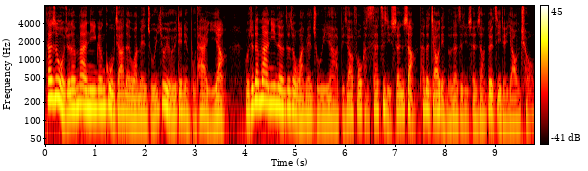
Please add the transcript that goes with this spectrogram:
但是我觉得曼妮跟顾家的完美主义就有一点点不太一样。我觉得曼妮的这种完美主义啊，比较 focus 在自己身上，她的焦点都在自己身上，对自己的要求。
